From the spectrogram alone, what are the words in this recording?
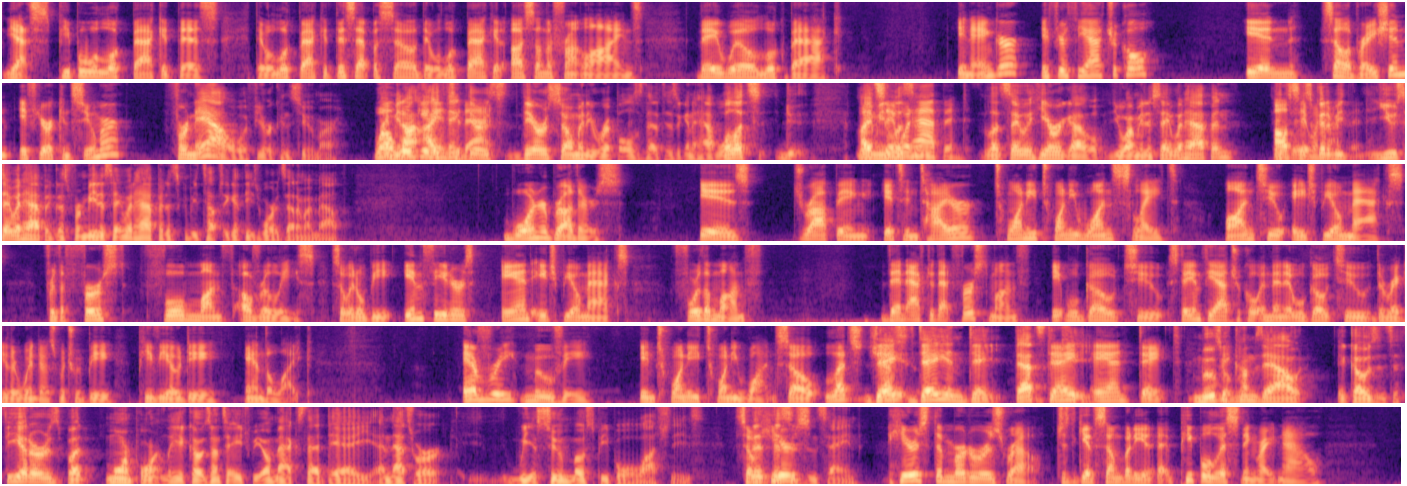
Yes, people will look back at this. They will look back at this episode. They will look back at us on the front lines. They will look back in anger if you're theatrical, in celebration if you're a consumer. For now, if you're a consumer. Well, I mean, we'll I, I think that. there's there are so many ripples that this is going to have. Well, let's do. Let's I mean, say what happened. Let's say what. Here we go. Do you want me to say what happened? I'll It's- say it's what gonna happened. Be, you say what happened because for me to say what happened, it's gonna be tough to get these words out of my mouth. Warner Brothers is dropping its entire 2021 slate onto HBO Max for the first full month of release. So it'll be in theaters and HBO Max for the month. Then after that first month, it will go to stay in theatrical and then it will go to the regular windows, which would be PVOD and the like. Every movie in 2021. So let's Day just day and date. That's the day key. and date. movie So- comes out it goes into theaters but more importantly it goes onto hbo max that day and that's where we assume most people will watch these So Th- this is insane here's the murderer's row just to give somebody uh, people listening right now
